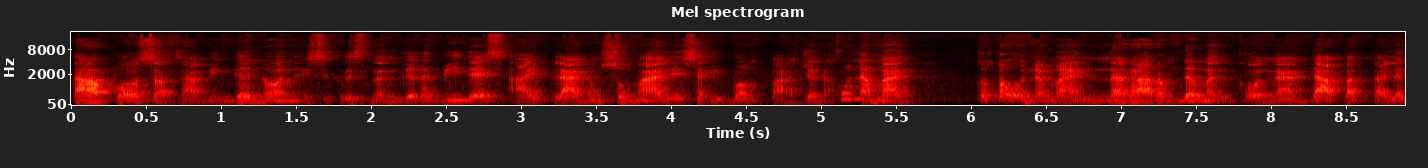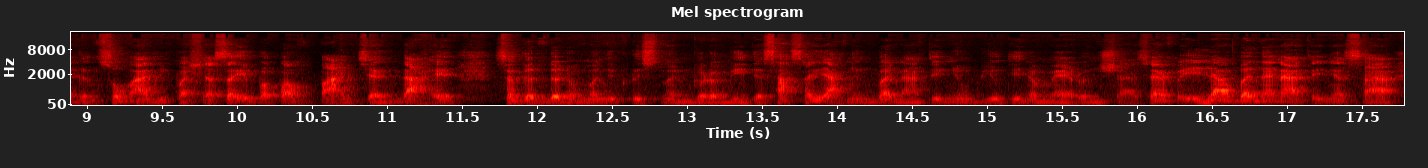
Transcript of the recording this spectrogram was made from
Tapos, ang sabing ganon, eh, si Krishnan Garavides ay planong sumali sa ibang pageant. Ako naman, totoo naman, nararamdaman ko na dapat talagang sumali pa siya sa iba pang pageant dahil sa ganda naman ni Krishnan Garavides, sasayangin ba natin yung beauty na meron siya? Siyempre, ilaban na natin niya sa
